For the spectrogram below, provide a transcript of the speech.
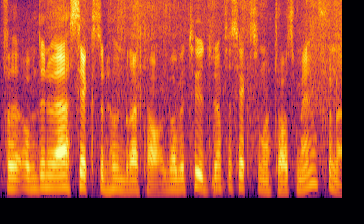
för, om det nu är 1600-tal, vad betyder den för 1600-talsmänniskorna?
